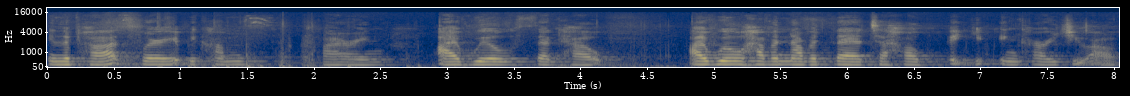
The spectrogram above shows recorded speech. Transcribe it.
In the parts where it becomes tiring, I will send help. I will have another there to help encourage you up.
